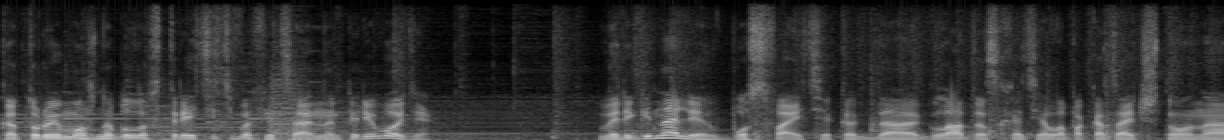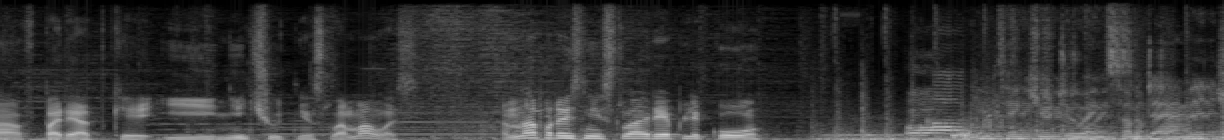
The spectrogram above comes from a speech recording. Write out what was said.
который можно было встретить в официальном переводе. В оригинале, в босс-файте, когда Гладос хотела показать, что она в порядке и ничуть не сломалась, она произнесла реплику You think you're doing some damage?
